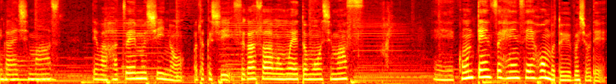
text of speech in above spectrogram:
お願いします。では初 MC の私菅沢桃江と申します、えーコンテンツ編成本部という部署で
